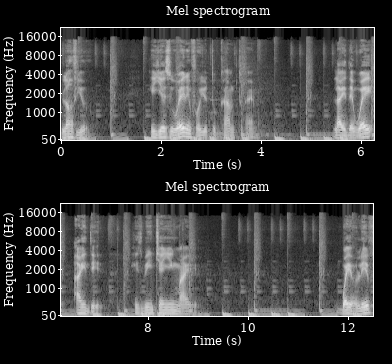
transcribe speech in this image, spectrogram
love you. He just waiting for you to come to him. Like the way I did. He's been changing my way of live.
